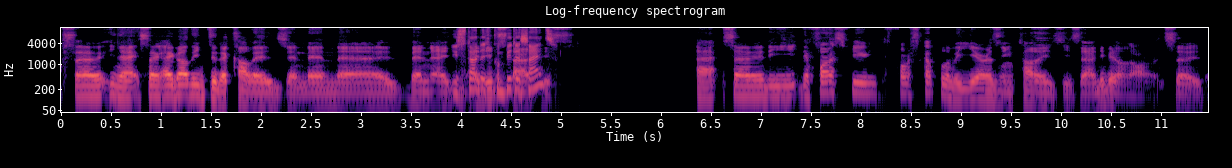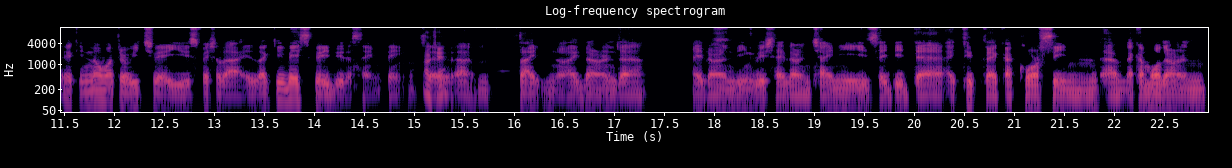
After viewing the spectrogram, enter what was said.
so you know, so I got into the college, and then uh, then I You studied I computer science? this- Uh, so the the first few first couple of years in college is uh, liberal arts. So like, no matter which way you specialize, like you basically do the same thing. So Okay. um, so I you know I learned uh, I learned English, I learned Chinese, I did uh, I took like a course in um, like a modern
